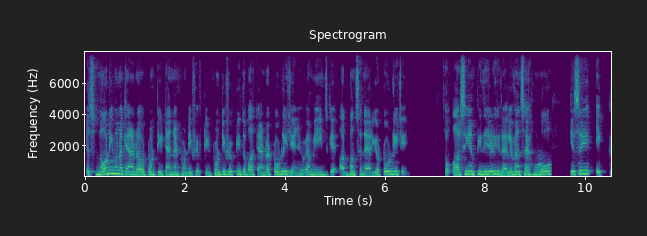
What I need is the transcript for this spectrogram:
it's not even a Canada of 2010 and 2015 2015 ਤੋਂ ਬਾਅਦ Canada totally change ਹੋ ਗਿਆ means ਕਿ urban scenario totally change so RCMP ਦੀ ਜਿਹੜੀ relevance ਹੈ ਹੁਣ ਉਹ ਕਿਸੇ ਇੱਕ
